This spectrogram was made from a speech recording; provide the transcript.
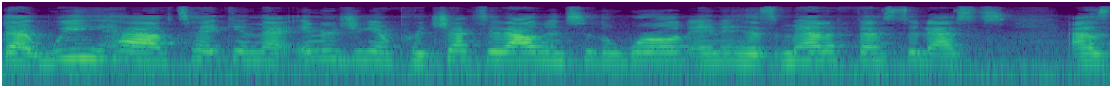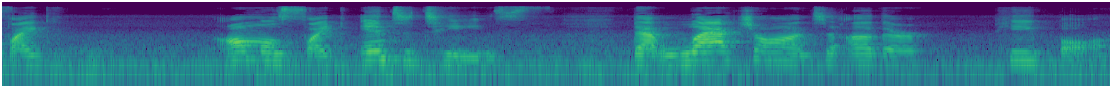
that we have taken that energy and projected out into the world and it has manifested as as like almost like entities that latch on to other people.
